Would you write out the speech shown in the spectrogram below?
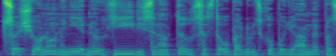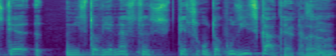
což ono není jednoduchý, když se na tu sestavu pardubickou podíváme, prostě místo v jedné z čtyř útoků získat. Jako, no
